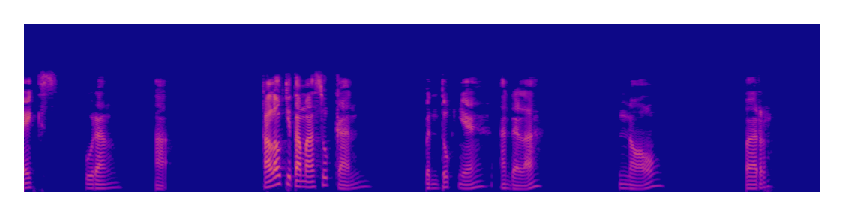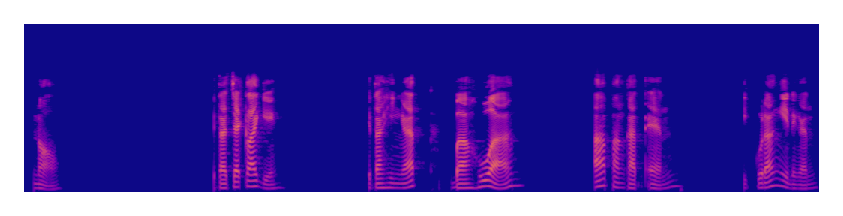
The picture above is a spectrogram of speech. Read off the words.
X kurang kalau kita masukkan, bentuknya adalah 0 per 0. Kita cek lagi. Kita ingat bahwa A pangkat N dikurangi dengan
